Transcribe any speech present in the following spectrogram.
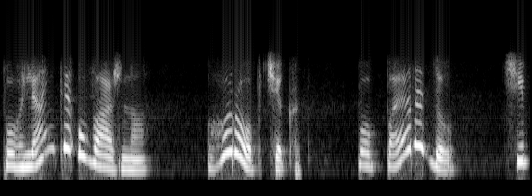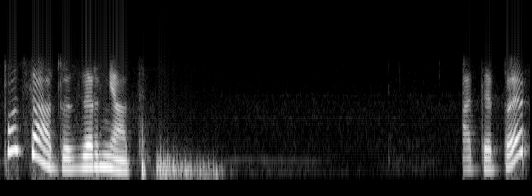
Погляньте уважно. Горобчик попереду чи позаду зернят? А тепер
